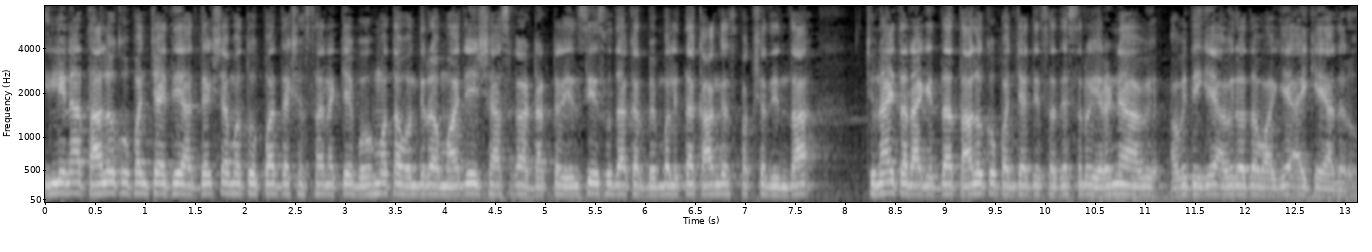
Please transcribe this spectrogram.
ಇಲ್ಲಿನ ತಾಲೂಕು ಪಂಚಾಯಿತಿ ಅಧ್ಯಕ್ಷ ಮತ್ತು ಉಪಾಧ್ಯಕ್ಷ ಸ್ಥಾನಕ್ಕೆ ಬಹುಮತ ಹೊಂದಿರುವ ಮಾಜಿ ಶಾಸಕ ಡಾಕ್ಟರ್ ಎನ್ ಸಿ ಸುಧಾಕರ್ ಬೆಂಬಲಿತ ಕಾಂಗ್ರೆಸ್ ಪಕ್ಷದಿಂದ ಚುನಾಯಿತರಾಗಿದ್ದ ತಾಲೂಕು ಪಂಚಾಯಿತಿ ಸದಸ್ಯರು ಎರಡನೇ ಅವಿ- ಅವಧಿಗೆ ಅವಿರೋಧವಾಗಿ ಆಯ್ಕೆಯಾದರು.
